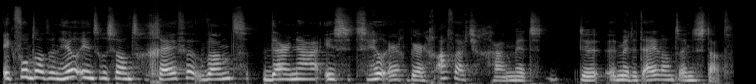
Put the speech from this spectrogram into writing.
Ik vond dat een heel interessant gegeven, want daarna is het heel erg bergafwaarts gegaan met, de, met het eiland en de stad.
